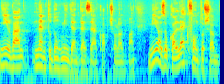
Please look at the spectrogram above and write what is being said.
nyilván nem tudunk mindent ezzel kapcsolatban. Mi azok a legfontosabb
